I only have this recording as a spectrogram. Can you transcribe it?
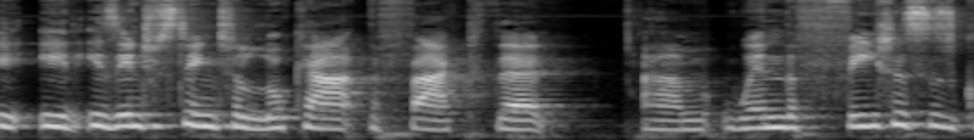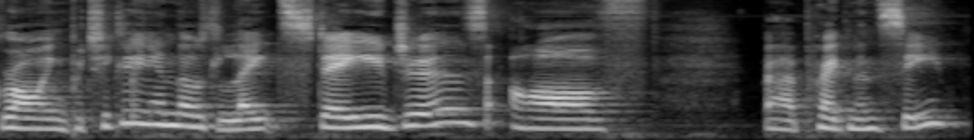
it, it is interesting to look at the fact that um, when the fetus is growing, particularly in those late stages of uh, pregnancy,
